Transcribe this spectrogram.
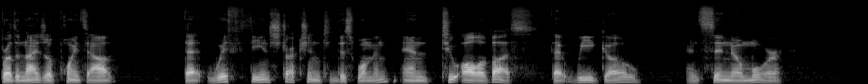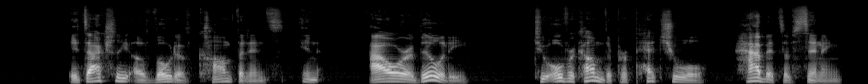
Brother Nigel points out that with the instruction to this woman and to all of us that we go and sin no more, it's actually a vote of confidence in our ability to overcome the perpetual habits of sinning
